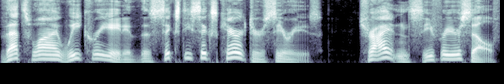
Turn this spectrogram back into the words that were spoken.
That's why we created the 66 Characters series. Try it and see for yourself.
